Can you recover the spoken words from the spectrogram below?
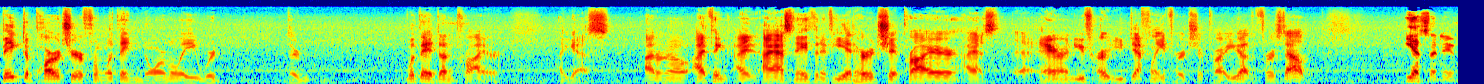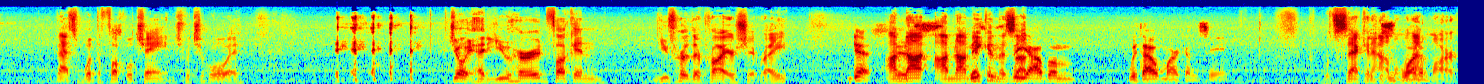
big departure from what they normally were, they're, what they had done prior, I guess. I don't know. I think I, I asked Nathan if he had heard shit prior. I asked uh, Aaron, you've heard, you definitely have heard shit prior. You got the first album. Yes, I do. That's what the fuck will change with your boy. Joey, had you heard fucking? You've heard their prior shit, right? Yes. I'm not- I'm not this making is this the up. album without Mark Unseen. Second This album, one that of- Mark.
